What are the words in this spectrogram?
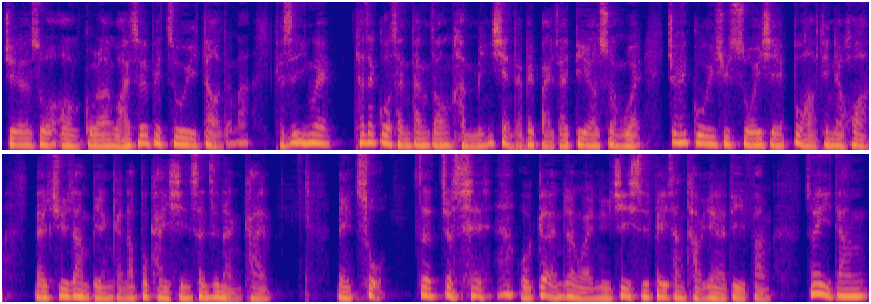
觉得说哦，果然我还是会被注意到的嘛。可是因为他在过程当中很明显的被摆在第二顺位，就会故意去说一些不好听的话，来去让别人感到不开心甚至难堪。没错，这就是 我个人认为女祭司非常讨厌的地方。所以当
